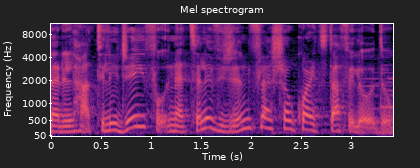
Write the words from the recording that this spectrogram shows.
nhar il-Ħadd li ġej fuq Net Television fl-għaxra u kwart ta' filgħodu.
